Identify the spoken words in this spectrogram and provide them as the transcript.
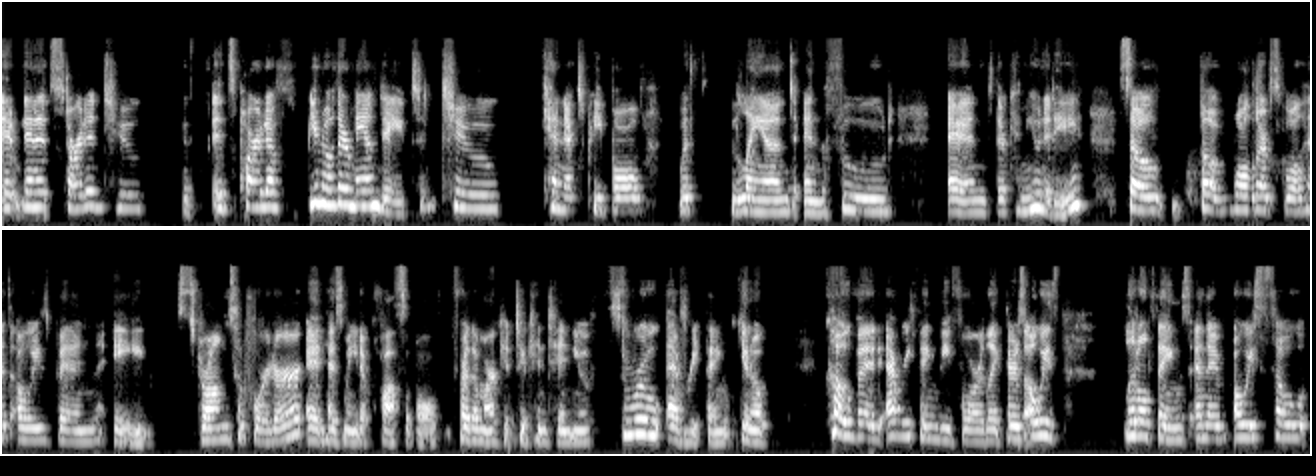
it, and it started to, it's part of, you know, their mandate to connect people with land and the food and their community. So the Waldorf School has always been a strong supporter and has made it possible for the market to continue through everything, you know, COVID, everything before. Like there's always little things, and they're always so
